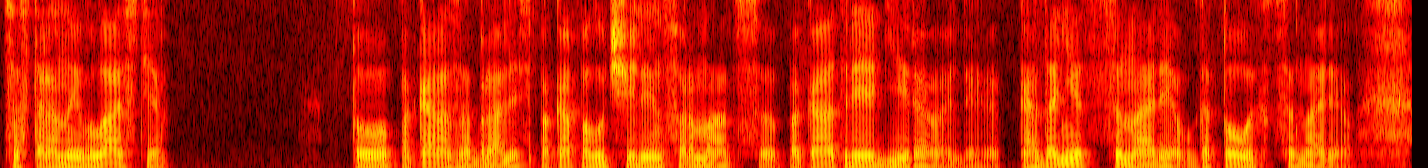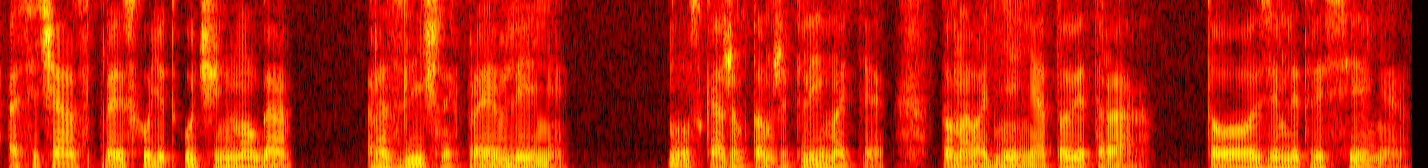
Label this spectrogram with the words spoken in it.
со стороны власти, то пока разобрались, пока получили информацию, пока отреагировали, когда нет сценариев, готовых сценариев, а сейчас происходит очень много различных проявлений ну, скажем, в том же климате, то наводнения, то ветра, то землетрясения,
